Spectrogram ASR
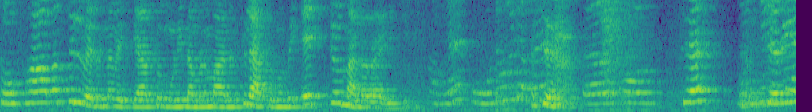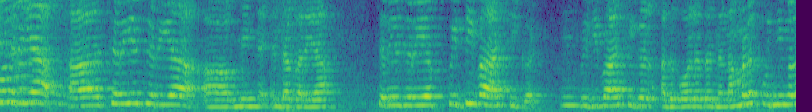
സ്വഭാവത്തിൽ വരുന്ന വ്യത്യാസം കൂടി നമ്മൾ മനസ്സിലാക്കുന്നത് ഏറ്റവും നല്ലതായിരിക്കും. ചെറിയ ചെറിയ ചെറിയ ചെറിയ പിന്നെ എന്താ പറയാ ചെറിയ ചെറിയ പിടിവാശികൾ. പിടിവാശികൾ അതുപോലെ തന്നെ നമ്മൾ കുഞ്ഞുങ്ങൾ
